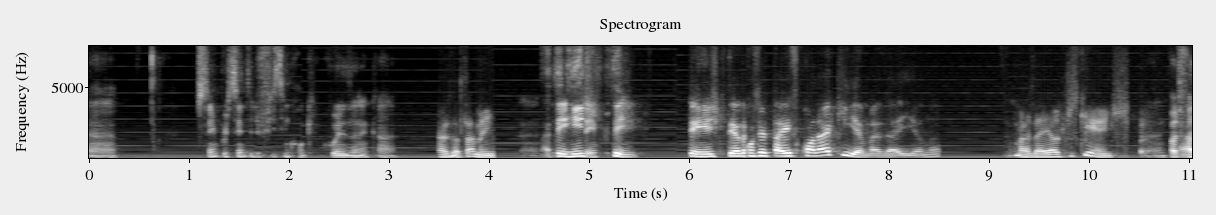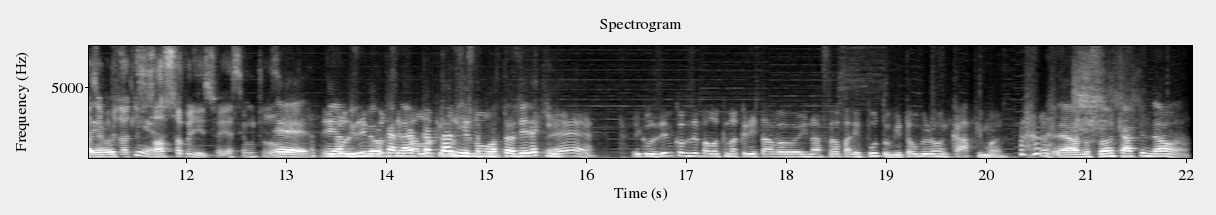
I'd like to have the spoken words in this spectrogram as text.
É, 100% é difícil em qualquer coisa, né, cara? Exatamente. É, tem gente, tem, tem gente que tenta consertar isso com anarquia, mas aí eu não. Mas aí é outros 500. Pode Ah, fazer é um episódio 500. só sobre isso, aí ia ser muito louco. É, tem Inclusive, amigo meu quando que é você falou que anarcocapitalista, você não- posso trazer ele aqui. É. Inclusive, quando você falou que não acreditava em nação, eu falei, puto, o Vitão virou ANCAP, mano. É, eu não sou ANCAP, não, mano.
